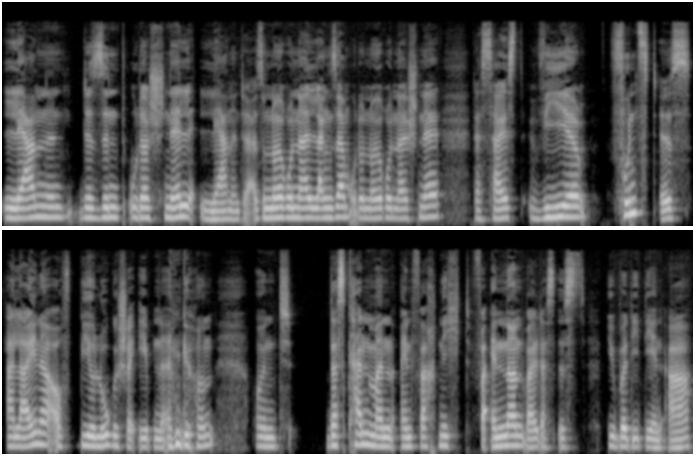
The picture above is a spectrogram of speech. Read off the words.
Lernende sind oder schnell Lernende. Also neuronal langsam oder neuronal schnell. Das heißt, wie funzt ist, alleine auf biologischer Ebene im Gehirn. Und das kann man einfach nicht verändern, weil das ist über die DNA,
